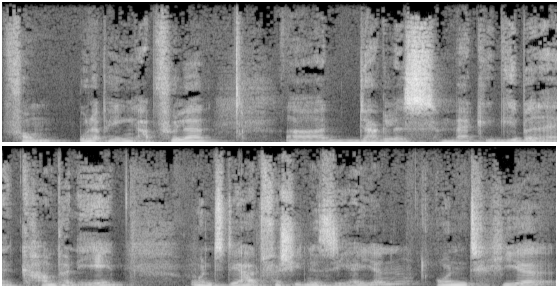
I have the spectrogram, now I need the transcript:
vom unabhängigen Abfüller äh, Douglas McGibbon Company. Und der hat verschiedene Serien. Und hier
